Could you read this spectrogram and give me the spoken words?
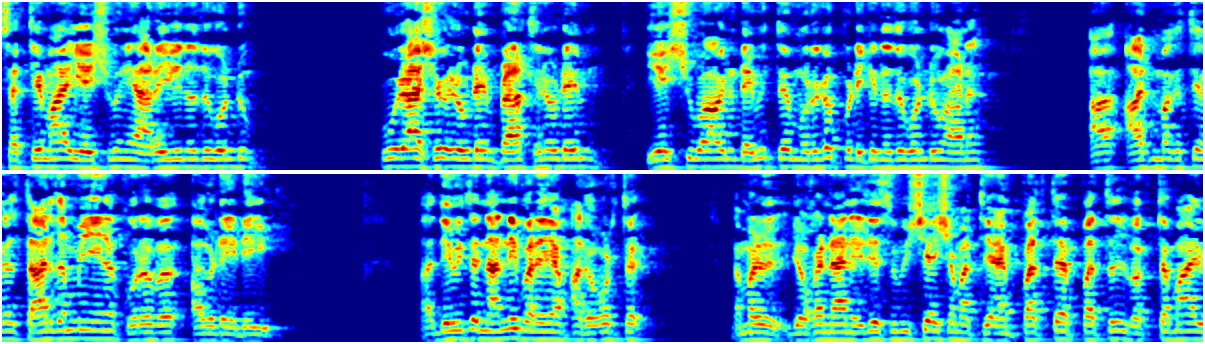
സത്യമായ യേശുവിനെ അറിയുന്നത് കൊണ്ടും കൂരാശകളുടെയും പ്രാർത്ഥനയുടെയും യേശുവാകുന്ന ദൈവത്തെ മുറുകെ പിടിക്കുന്നത് കൊണ്ടുമാണ് ആത്മഹത്യകൾ താരതമ്യേന കുറവ് അവരുടെ ഇടയിൽ. ദൈവത്തെ നന്ദി പറയാം. അതോർത്ത് നമ്മൾ ജോഹന്നാൻ എഴുതിയ സുവിശേഷം അധ്യായം പത്ത് പത്തിൽ വ്യക്തമായി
